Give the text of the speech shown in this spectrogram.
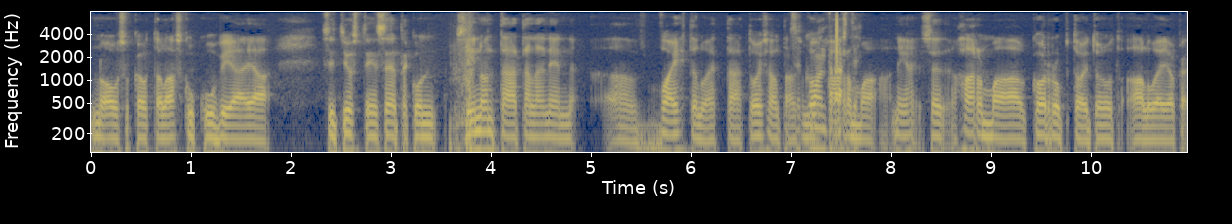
nousu kautta laskukuvia ja sitten justiin se, että kun siinä on tämä tällainen äh, vaihtelu, että toisaalta on se harmaa, niin se harmaa, korruptoitunut alue, joka,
